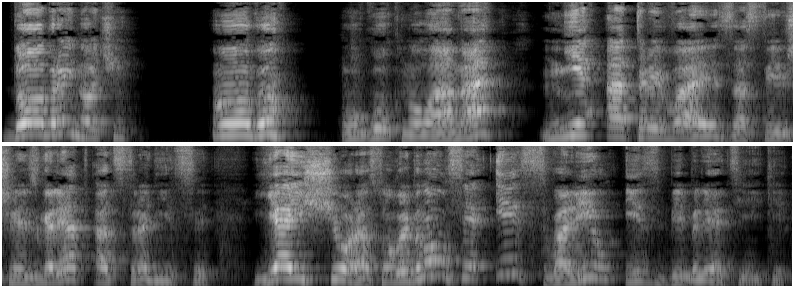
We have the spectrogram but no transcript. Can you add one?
Доброй ночи!» «Ого!» — угукнула она не отрывая застывший взгляд от страницы. Я еще раз улыбнулся и свалил из библиотеки.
